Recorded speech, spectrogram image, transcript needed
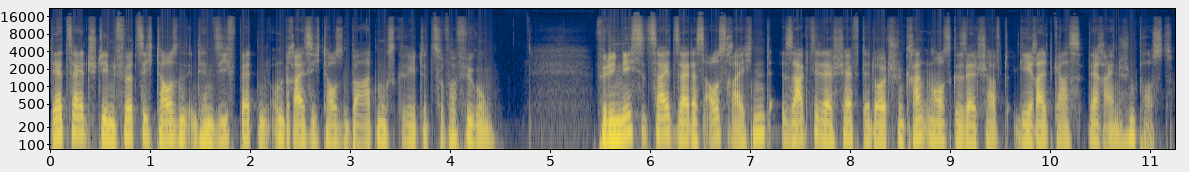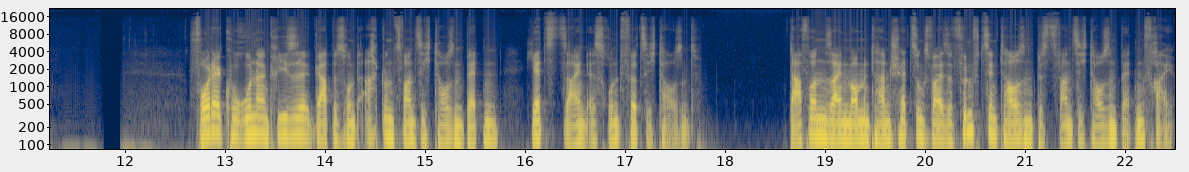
Derzeit stehen 40.000 Intensivbetten und 30.000 Beatmungsgeräte zur Verfügung. Für die nächste Zeit sei das ausreichend, sagte der Chef der Deutschen Krankenhausgesellschaft Gerald Gass der Rheinischen Post. Vor der Corona-Krise gab es rund 28.000 Betten, jetzt seien es rund 40.000. Davon seien momentan schätzungsweise 15.000 bis 20.000 Betten frei.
